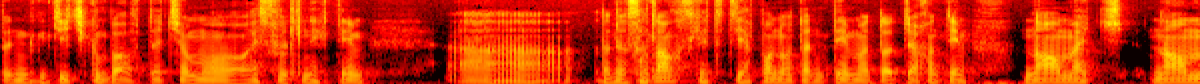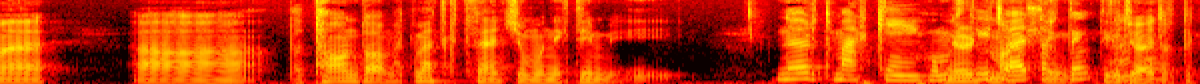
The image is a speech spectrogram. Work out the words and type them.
Одоо нэг жижигхэн бовтой ч юм уу эсвэл нэг тийм а одоо нэг солонгос хятад японуудаар тийм одоо жоохон тийм номож номо а одоо тоондо математикт сайн ч юм уу нэг тийм Nerd marking хүмүүс тэгж ойлгодог. тэгж Аа. ойлгодог.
